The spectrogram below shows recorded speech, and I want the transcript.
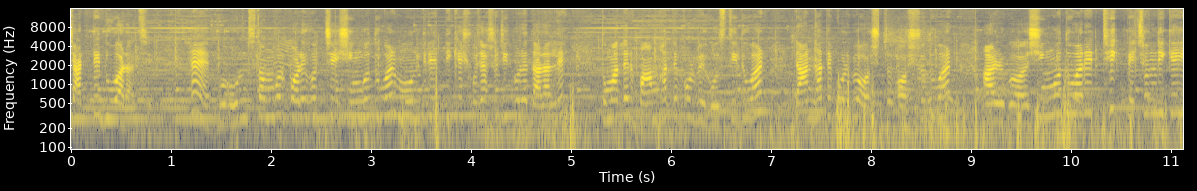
চারটে দুয়ার আছে। হ্যাঁ তো অরুণ স্তম্ভর পরে হচ্ছে সিংহদুয়ার মন্দিরের দিকে সোজাসুজি করে দাঁড়ালে তোমাদের বাম হাতে পড়বে হস্তি দুয়ার ডান হাতে পড়বে অষ্ট অশ্বদুয়ার আর সিংহদুয়ারের ঠিক পেছন দিকেই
